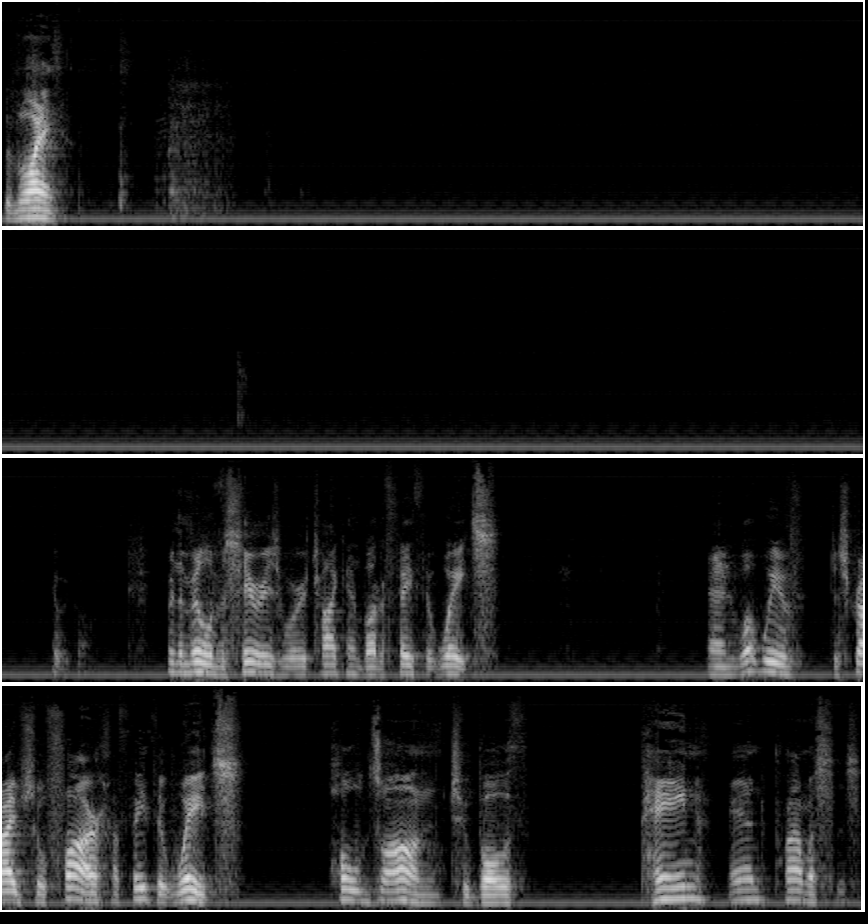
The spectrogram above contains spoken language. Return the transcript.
Good morning. Here we go. We're in the middle of a series where we're talking about a faith that waits. And what we've described so far, a faith that waits, holds on to both pain and promises.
